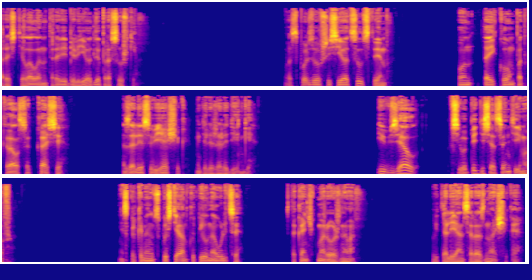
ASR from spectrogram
расстилала на траве белье для просушки. Воспользовавшись ее отсутствием, он тайком подкрался к кассе, залез в ящик, где лежали деньги, и взял всего пятьдесят сантимов. Несколько минут спустя он купил на улице стаканчик мороженого у итальянца-разносчика.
